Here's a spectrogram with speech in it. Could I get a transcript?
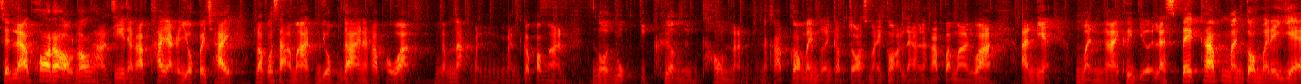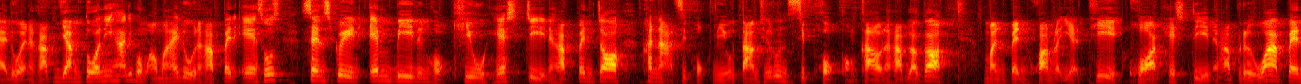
เสร็จแล้วพอเราออกนอกสถานที่นะครับ ถ้าอยากจะยกไปใช้เราก็สามารถยกได้นะครับ เพราะว่าน้ำหนักมันมันก็ประมาณโน้ตบุ๊กอีกเครื่องหนึ่งเท่านั้นนะครับก็ไม่เหมือนกับจอสมัยก่อนแล้วนะครับประมาณว่าอันเนี้ยมันง่ายขึ้นเยอะและสเปคครับมันก็ไม่ได้แย่ด้วยนะครับอย่างตัวนี้ฮะที่ผมเอามาให้ดูนะครับเป็น ASUS ZenScreen MB16QHG นะครับเป็นจอขนาด 16 นิ้วตามชื่อรุ่น 16 ของเขานะครับแล้วก็ มันเป็นความละเอียดที่ Quad HD นะครับ หรือว่าเป็น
